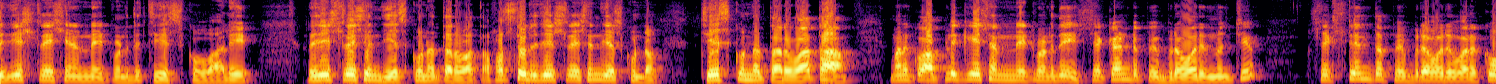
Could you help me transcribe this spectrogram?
రిజిస్ట్రేషన్ అనేటువంటిది చేసుకోవాలి. రిజిస్ట్రేషన్ చేసుకున్న తర్వాత ఫస్ట్ రిజిస్ట్రేషన్ చేసుకుంటాం. చేసుకున్న తర్వాత మనకు అప్లికేషన్ అనేటువంటిది సెకండ్ ఫిబ్రవరి నుంచి సిక్స్టీన్త్ ఫిబ్రవరి వరకు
